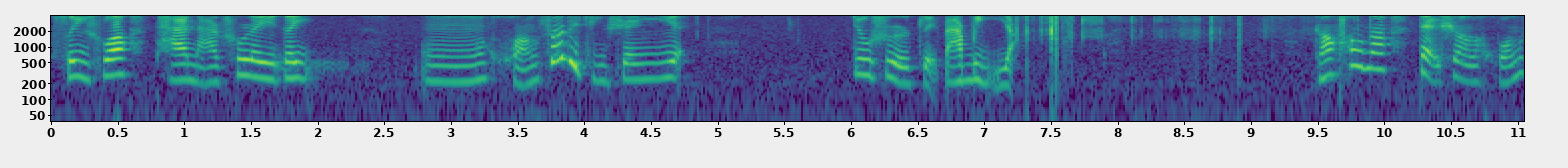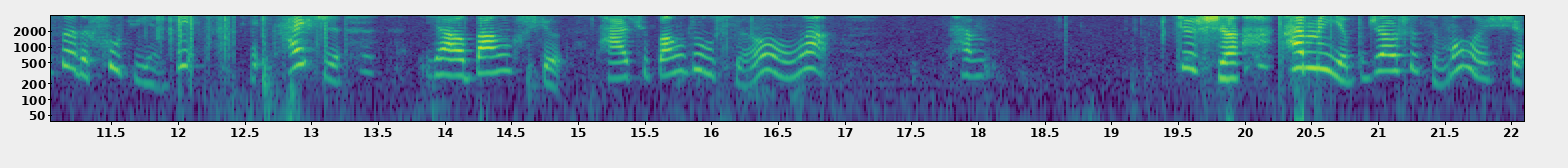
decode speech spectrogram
所以说他拿出了一个嗯黄色的紧身衣，就是嘴巴不一样。然后呢，戴上了黄色的数据眼镜，也开始。要帮雪，他去帮助雪容融了。他这时他们也不知道是怎么回事。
